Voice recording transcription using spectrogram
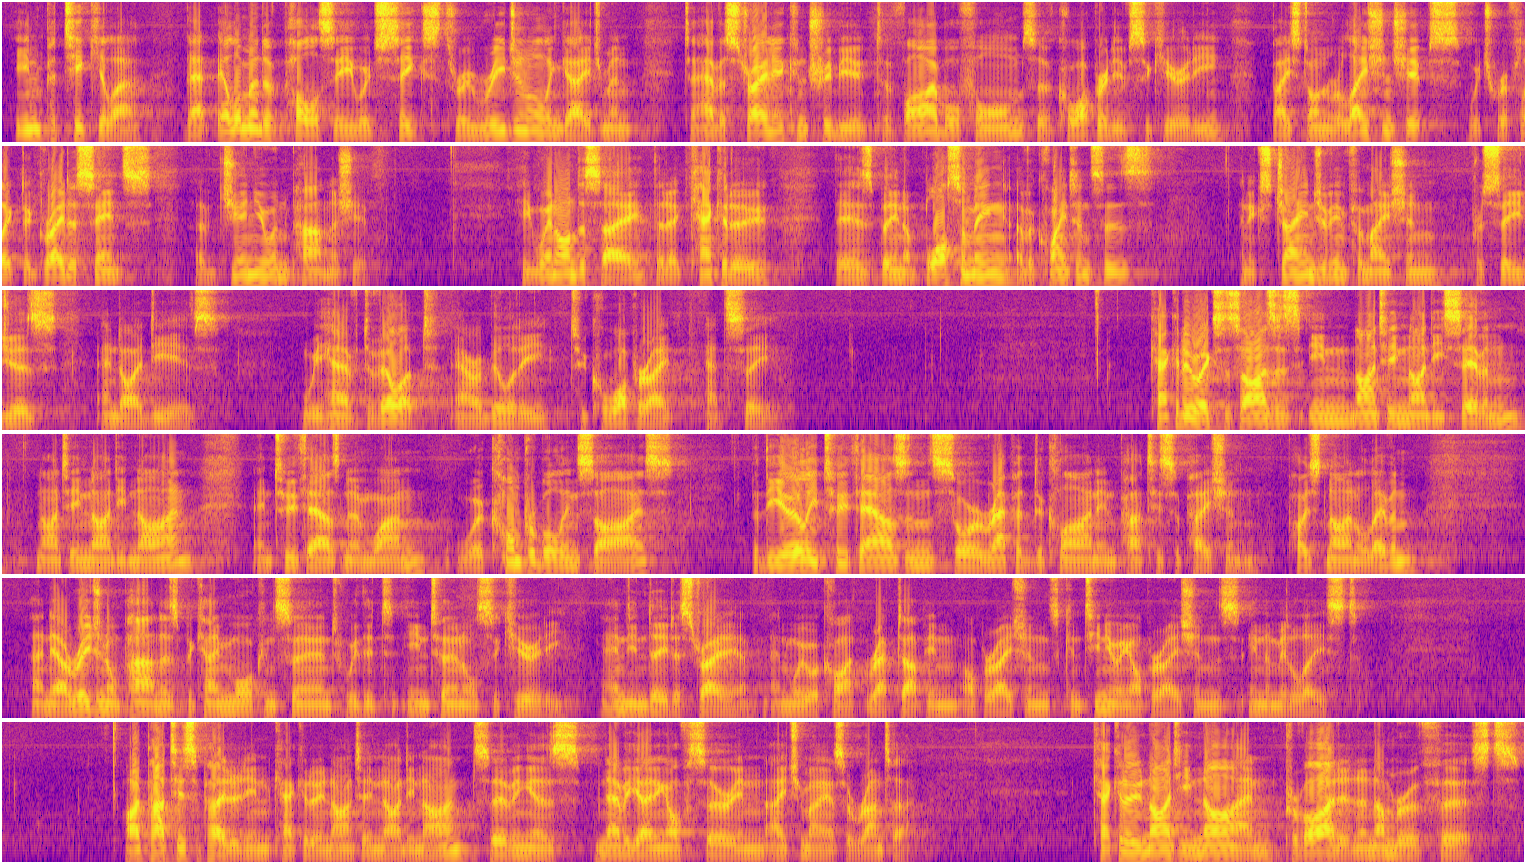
In particular, that element of policy which seeks through regional engagement to have Australia contribute to viable forms of cooperative security based on relationships which reflect a greater sense of genuine partnership. He went on to say that at Kakadu there has been a blossoming of acquaintances, an exchange of information, procedures and ideas. We have developed our ability to cooperate at sea. Kakadu exercises in 1997, 1999 and 2001 were comparable in size, but the early 2000s saw a rapid decline in participation post 9-11 and our regional partners became more concerned with internal security and indeed Australia and we were quite wrapped up in operations, continuing operations in the Middle East. I participated in Kakadu 1999, serving as navigating officer in HMAS Arunta. Kakadu 99 provided a number of firsts.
